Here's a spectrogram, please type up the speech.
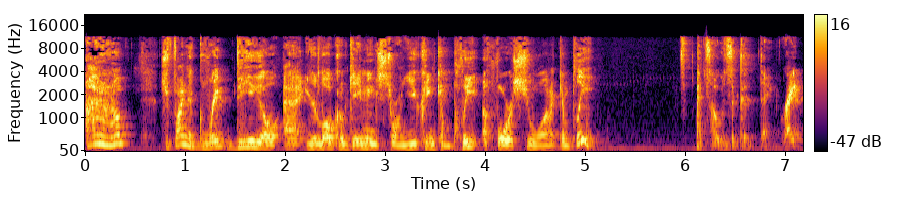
I don't know. Did you find a great deal at your local gaming store? You can complete a force you want to complete. That's always a good thing, right?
